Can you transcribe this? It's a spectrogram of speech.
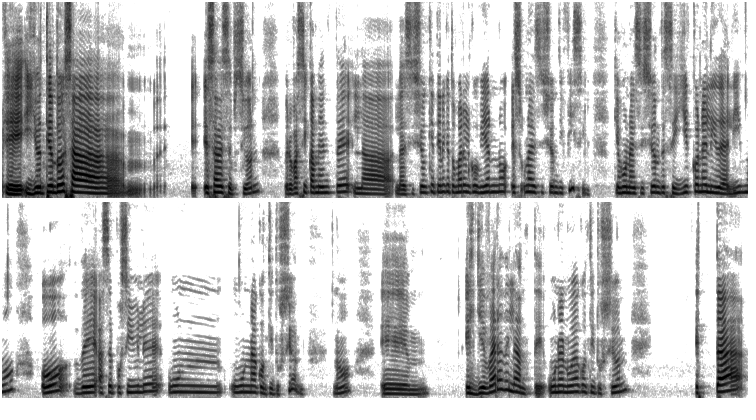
Eh, y yo entiendo esa, esa decepción, pero básicamente la, decisión que tiene que tomar el gobierno es una decisión difícil, que es una decisión de seguir con el idealismo o de hacer posible una constitución, ¿no? Em, el llevar adelante una nueva constitución está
